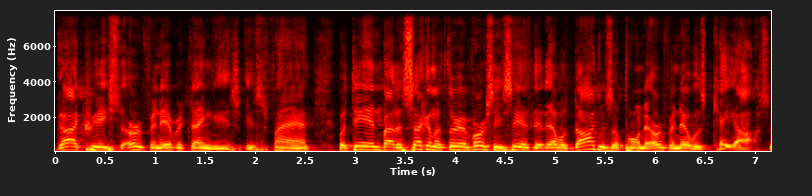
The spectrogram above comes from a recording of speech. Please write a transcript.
God creates the earth and everything is, is fine. But then by the second or third verse, he says that there was darkness upon the earth and there was chaos.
